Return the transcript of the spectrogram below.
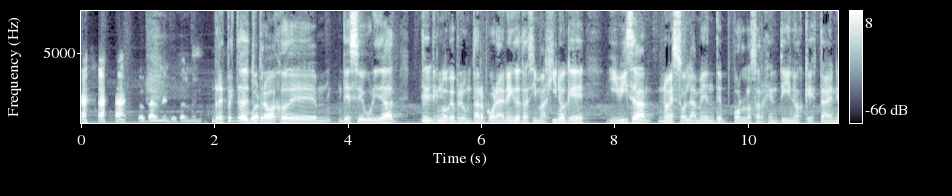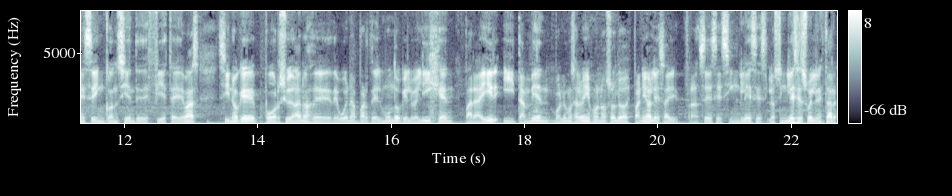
totalmente, totalmente. Respecto de, tu trabajo de, de seguridad, te mm. tengo que preguntar por anécdotas. Imagino que Ibiza no es solamente por los argentinos que está en ese inconsciente de fiesta y demás, sino que por ciudadanos de, buena parte del mundo que lo eligen para ir y también, volvemos al mismo, no solo españoles, hay franceses, ingleses. Los ingleses suelen estar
